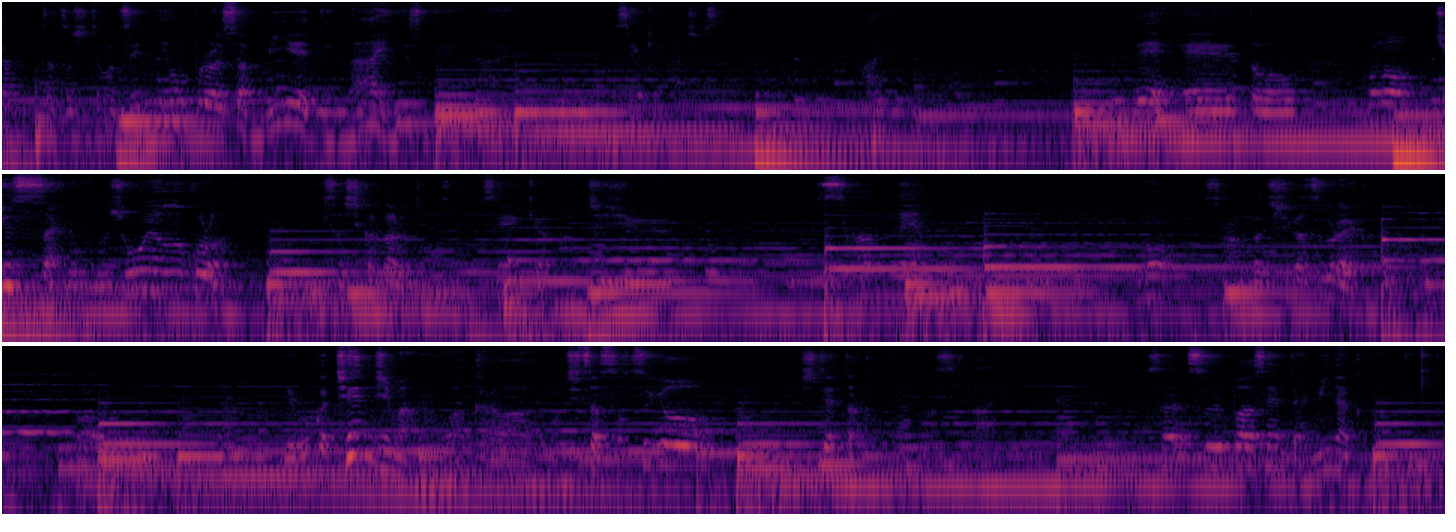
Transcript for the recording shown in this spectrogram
かったとしても全日本プロレスは見れてないですね、はい、1983年。はい。でえっ、ー、とこの10歳この小4の頃に差し掛かる時1980 3年の3月4月ぐらいからで僕はチェンジマンはからは実は卒業してたと思います、はい、スーパー戦隊見なくなってきてい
